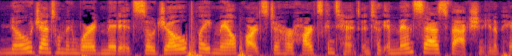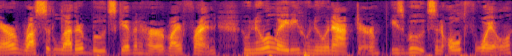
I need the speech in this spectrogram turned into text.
No gentleman gentlemen were admitted, so Jo played male parts to her heart's content, and took immense satisfaction in a pair of russet leather boots given her by a friend who knew a lady who knew an actor. These boots, an old foil,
